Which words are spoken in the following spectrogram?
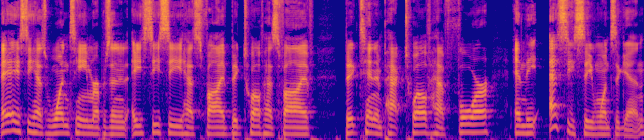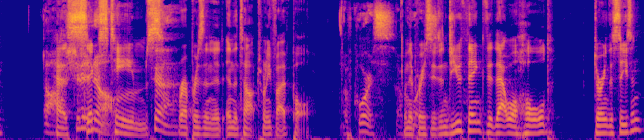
AAC has one team represented. ACC has five. Big 12 has five. Big 10 and Pac 12 have four. And the SEC, once again, Oh, has six known. teams Yeah. represented in the top 25 poll Of course. Of in the course. preseason. Do you think that that will hold during the season?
